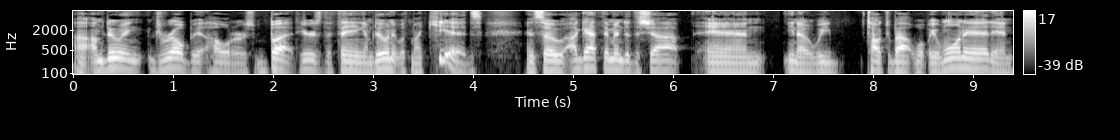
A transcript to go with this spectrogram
Uh, I'm doing drill bit holders, but here's the thing. I'm doing it with my kids. And so I got them into the shop and, you know, we talked about what we wanted and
